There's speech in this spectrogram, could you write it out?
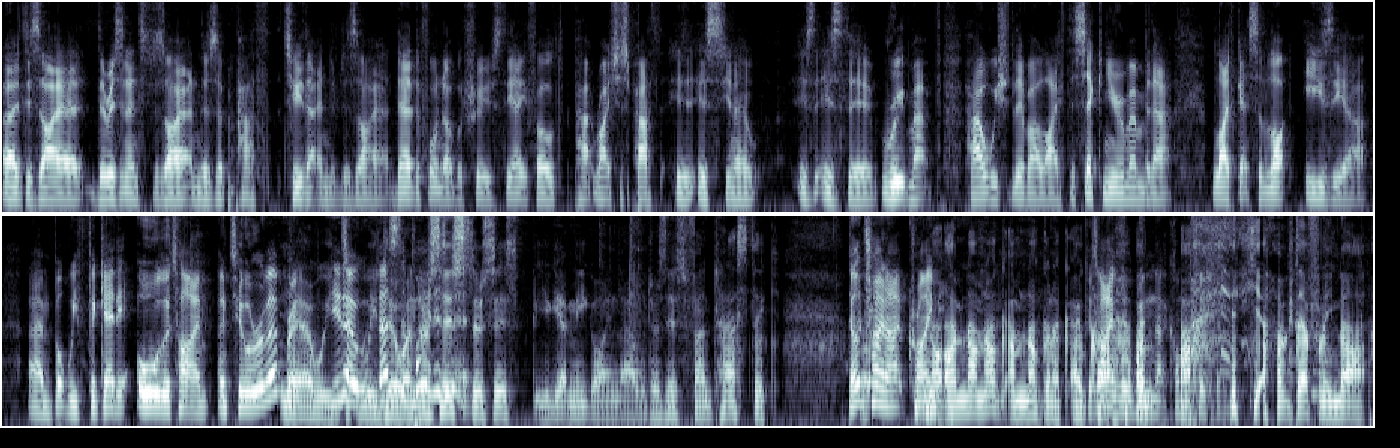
uh, desire. There is an end to desire, and there's a path to that end of desire. They're the four noble truths. The eightfold path, righteous path is, is, you know, is is the route map how we should live our life. The second you remember that, life gets a lot easier. Um, but we forget it all the time until we remember yeah, it. we you do, know, we do. and point, there's this, it? there's this. You get me going now. But there's this fantastic don't try and outcry no, me. I'm, I'm not. I'm not going to outcry. Because I will win I'm, that competition. Uh, yeah, I'm definitely not.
